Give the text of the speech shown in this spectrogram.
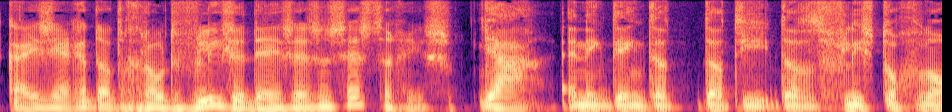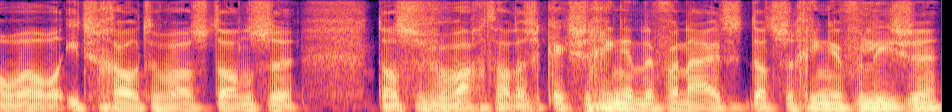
kan je zeggen dat de grote verliezer D66 is. Ja, en ik denk dat, dat, die, dat het verlies toch nog wel iets groter was... dan ze, dan ze verwacht hadden. Kijk, ze gingen ervan uit dat ze gingen verliezen.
